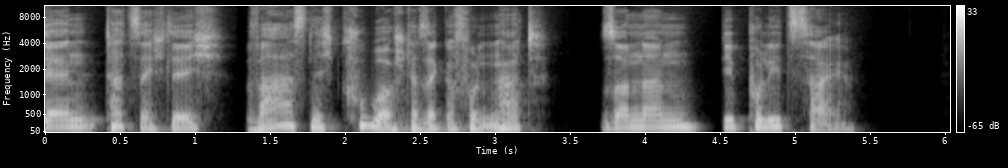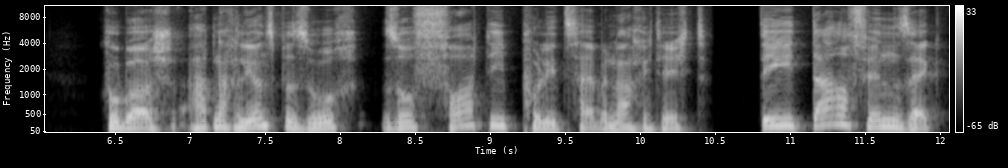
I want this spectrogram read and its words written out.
Denn tatsächlich war es nicht Kubosch, der Zack gefunden hat, sondern die Polizei. Kubosch hat nach Leons Besuch sofort die Polizei benachrichtigt, die daraufhin Zack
